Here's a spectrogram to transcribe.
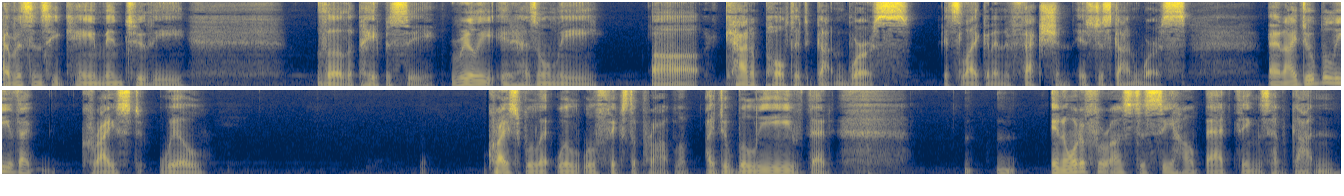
ever since he came into the the the papacy, really it has only uh, catapulted, gotten worse. It's like an infection. It's just gotten worse, and I do believe that Christ will Christ will will will fix the problem. I do believe that in order for us to see how bad things have gotten,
